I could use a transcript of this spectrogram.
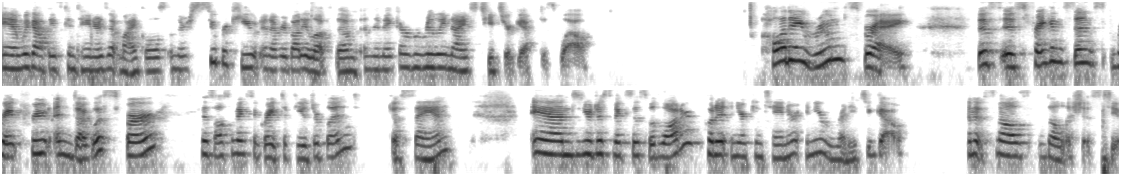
and we got these containers at Michael's, and they're super cute, and everybody loved them, and they make a really nice teacher gift as well. Holiday Room Spray. This is frankincense, grapefruit, and Douglas fir. This also makes a great diffuser blend, just saying. And you just mix this with water, put it in your container, and you're ready to go. And it smells delicious too.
